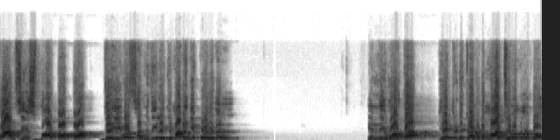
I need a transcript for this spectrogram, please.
ഫ്രാൻസിസ് മാർപ്പാപ്പ ദൈവ സന്നിധിയിലേക്ക് മടങ്ങിപ്പോയത്? എന്റെ ഈ വാർത്ത ഏറ്റെടുക്കാനുള്ള മാധ്യമങ്ങളുണ്ടോ?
